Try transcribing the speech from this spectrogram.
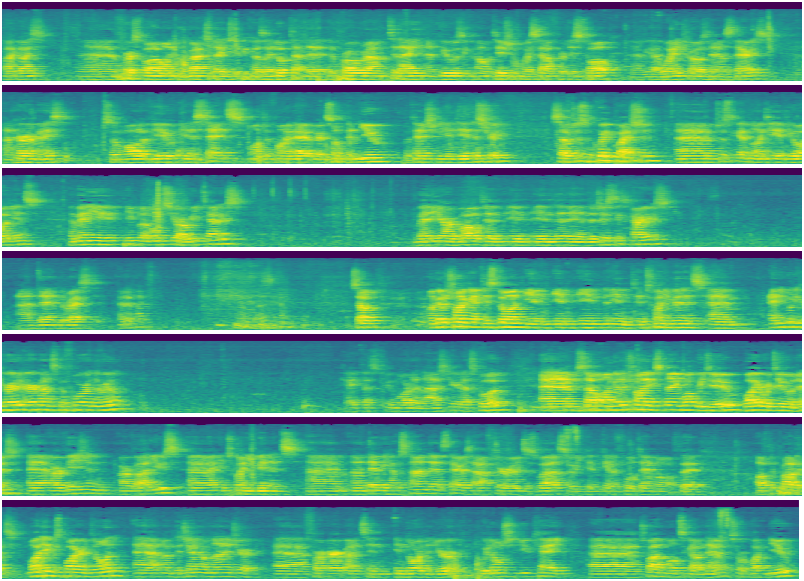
Hi guys. Uh, first of all, I want to congratulate you because I looked at the, the programme today and who was in competition with myself for this talk. Uh, we have Waitrose downstairs and Hermes. So all of you, in a sense, want to find out about something new, potentially in the industry. So just a quick question, um, just to get an idea of the audience. How many people amongst you are retailers? Many are involved in, in, in, in logistics carriers? And then the rest, kind of So I'm going to try and get this done in, in, in, in, in 20 minutes. Um, anybody heard of Urbantz before in the room? Okay, that's two more than last year, that's good. Um, so I'm going to try and explain what we do, why we're doing it, uh, our vision, our values, uh, in 20 minutes. Um, and then we have a stand downstairs afterwards as well, so you can get a full demo of the, of the product. My name is Byron Dunne. Uh, I'm the general manager uh, for Urbantz in, in Northern Europe. We launched the UK uh, 12 months ago now, so we're quite new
